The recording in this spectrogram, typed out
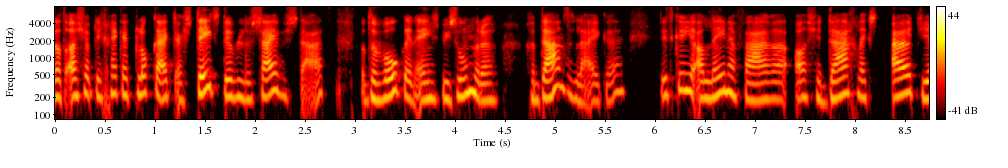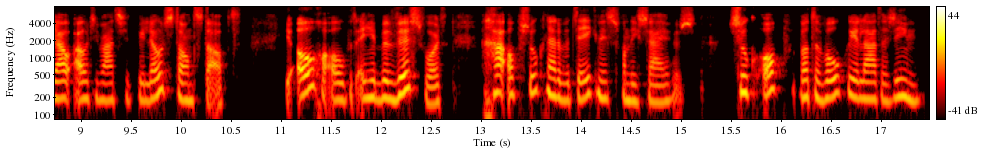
dat als je op die gekke klok kijkt, er steeds dubbele cijfers staat. Dat de wolken ineens bijzondere gedaanten lijken. Dit kun je alleen ervaren als je dagelijks uit jouw automatische pilootstand stapt. Je ogen opent en je bewust wordt. Ga op zoek naar de betekenis van die cijfers. Zoek op wat de wolken je laten zien.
